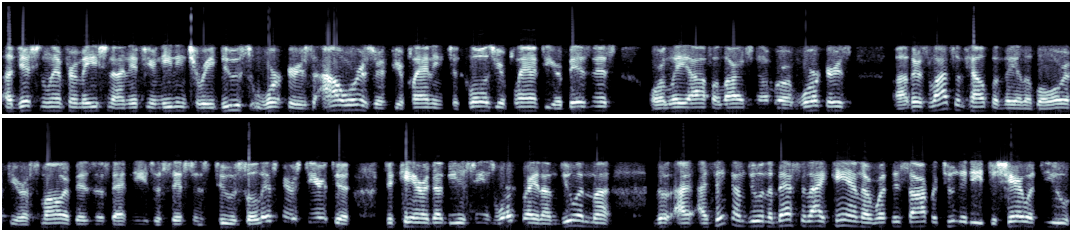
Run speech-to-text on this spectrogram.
additional information on if you're needing to reduce workers' hours or if you're planning to close your plant or your business or lay off a large number of workers. Uh, there's lots of help available, or if you're a smaller business that needs assistance too. So, listeners, here to to KRWC's work right, I'm doing the, the I, I think I'm doing the best that I can with this opportunity to share with you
